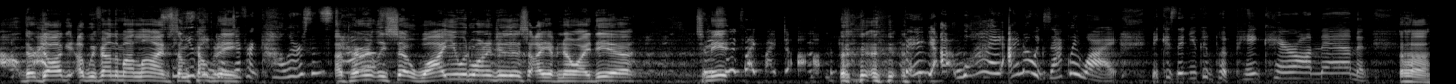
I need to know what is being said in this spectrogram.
Oh, They're dog. uh, We found them online. So Some you company. can get different colors and stuff. Apparently so. Why you would want to do this, I have no idea. To This me, looks like my dog. Uh, why? I know exactly why. Because then you can put pink hair on them, and uh,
